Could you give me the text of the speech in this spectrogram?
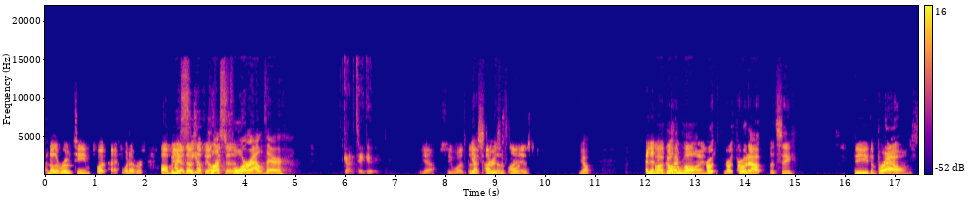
another road team? But hey, whatever. Uh, but yeah, I that was definitely plus on like the, four out there. Got to take it. Yeah, see what the yes, there is a four. Is. Yep. And then the uh, go ahead, Paul. One, throw, throw, throw, it out. Let's see. The the Browns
